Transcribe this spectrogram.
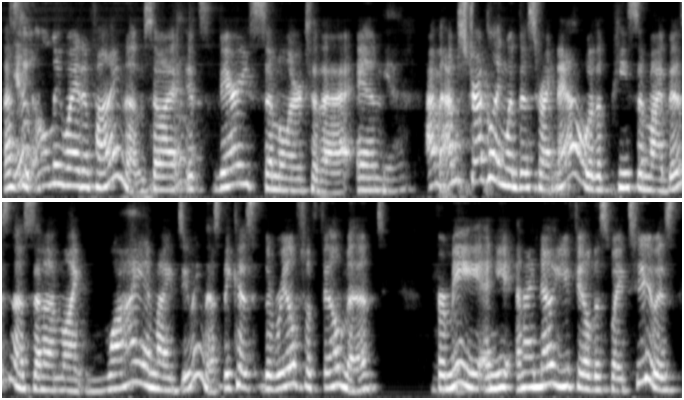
That's yeah. the only way to find them. So I, yeah. it's very similar to that. And yeah. I'm, I'm struggling with this right now with a piece of my business. And I'm like, why am I doing this? Because the real fulfillment for me, mm-hmm. and you, and I know you feel this way too, is,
